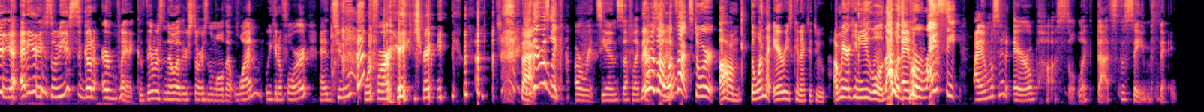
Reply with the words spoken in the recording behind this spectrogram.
okay, yeah. Anyway, so we used to go to Urban Planet because there was no other stores in the mall that one we could afford, and two were for our age range. There was like Aritzia and stuff like There that. There was I a what's that store? Um, the one that Aerie's connected to, American Eagle. That was And- pricey. I almost said Aeropostale. Like that's the same thing.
